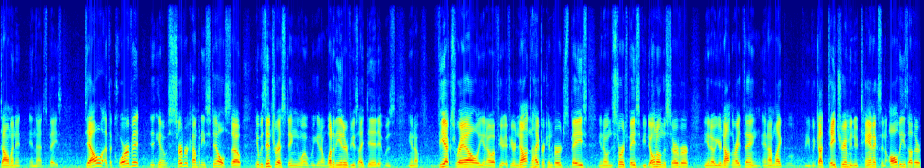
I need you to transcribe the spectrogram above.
dominant in that space. Dell at the core of it, you know, server company still, so it was interesting, you know, one of the interviews I did, it was, you know, VxRail, you know, if you're, if you're not in the hyperconverged space, you know, in the storage space, if you don't own the server, you know, you're not in the right thing. And I'm like, we've got Datrium and Nutanix and all these other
